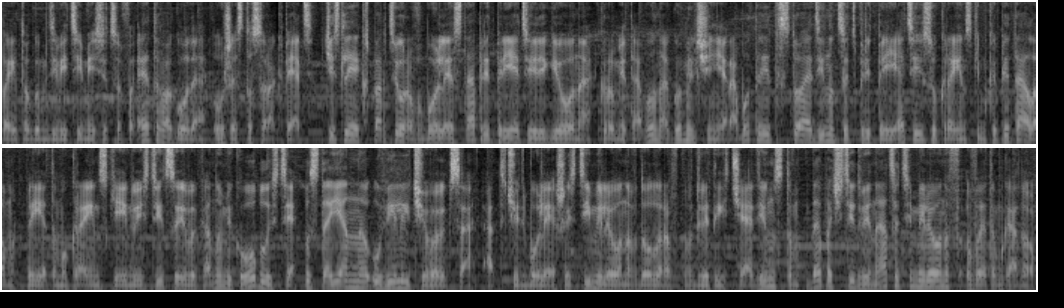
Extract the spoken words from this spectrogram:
по итогам 9 месяцев этого года уже 145. В числе экспортеров более 100 предприятий региона. Кроме того, на Гомельщине работает 111 предприятий с украинским капиталом. При этом украинские инвестиции в экономику области постоянно увеличиваются от чуть более 6 миллионов долларов в 2000 2011 до почти 12 миллионов в этом году.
